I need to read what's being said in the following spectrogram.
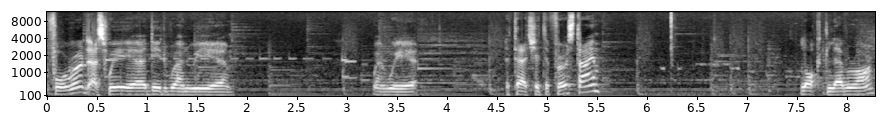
forward as we uh, did when we uh, when we attached it the first time. Lock the lever on.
